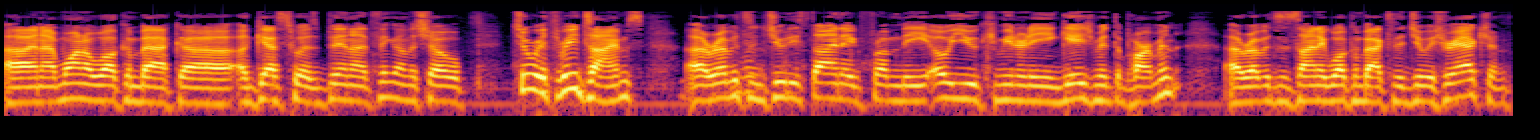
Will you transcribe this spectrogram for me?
uh, and I want to welcome back uh, a guest who has been, I think, on the show two or three times, uh, Rebbetzin Judi Steinig from the OU Community Engagement Department. Uh, Rebbetzin Steinig, welcome back to the Jewish Reaction.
